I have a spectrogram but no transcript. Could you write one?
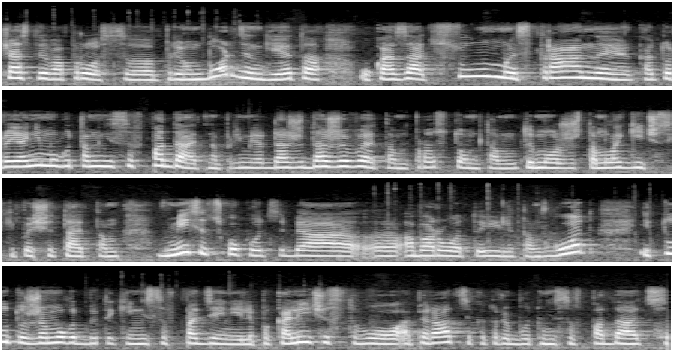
частый вопрос при онбординге – это указать суммы, страны, которые они могут там не совпадать. Например, даже, даже в этом простом там, ты можешь там логически посчитать там, в месяц, сколько у тебя обороты или там, в год, и тут уже могут быть такие несовпадения. Или по количеству операций, которые будут не совпадать.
